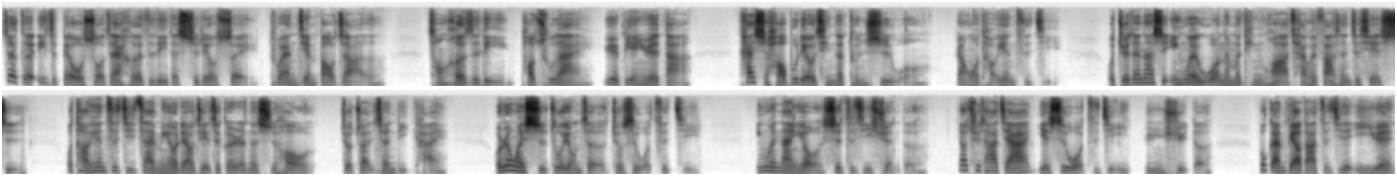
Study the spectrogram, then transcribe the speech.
这个一直被我锁在盒子里的十六岁突然间爆炸了，从盒子里跑出来，越变越大，开始毫不留情地吞噬我，让我讨厌自己。我觉得那是因为我那么听话才会发生这些事。我讨厌自己在没有了解这个人的时候就转身离开。我认为始作俑者就是我自己，因为男友是自己选的。要去他家也是我自己允许的，不敢表达自己的意愿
